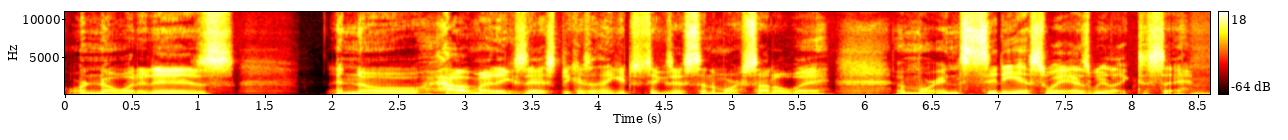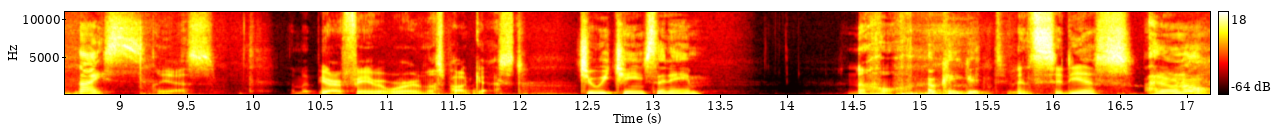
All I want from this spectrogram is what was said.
or know what it is and know how it might exist because I think it just exists in a more subtle way, a more insidious way, as we like to say. Nice. Yes. That might be our favorite word in this podcast. Should we change the name? No. Okay, good. Insidious? I don't know.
